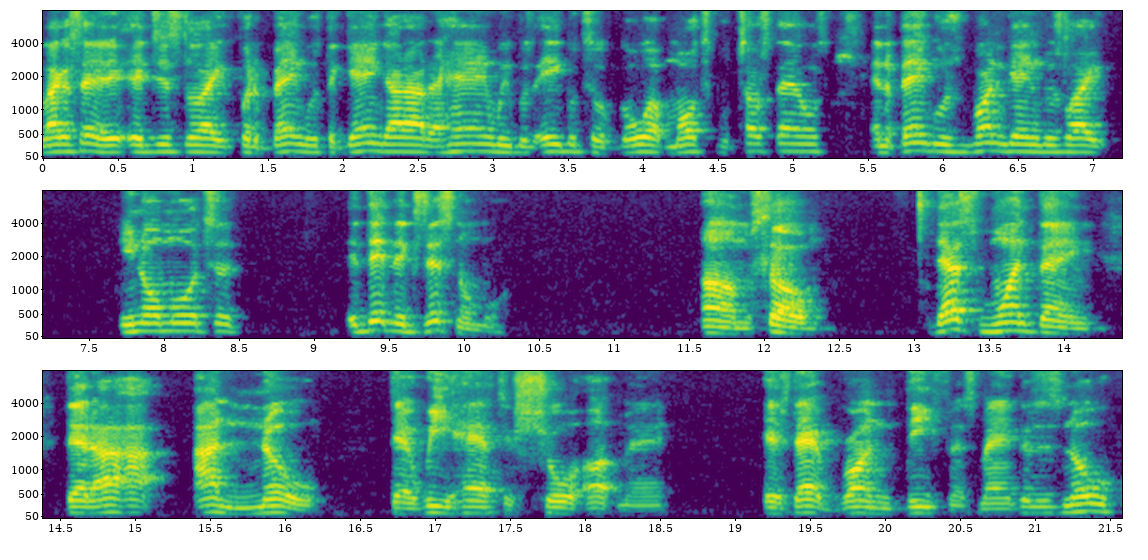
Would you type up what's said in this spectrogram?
Like I said, it, it, just like for the Bengals, the game got out of hand. We was able to go up multiple touchdowns, and the Bengals run game was like, you know, more to it didn't exist no more. Um, so that's one thing that I I, I know that we have to shore up, man, is that run defense, man. Because there's no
